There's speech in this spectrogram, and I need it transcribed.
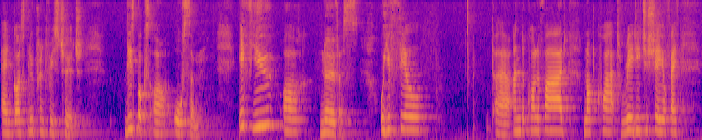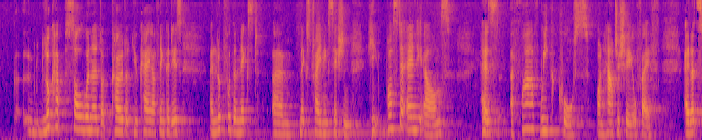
and God's Blueprint for His Church. These books are awesome. If you are nervous or you feel uh, underqualified, not quite ready to share your faith, look up soulwinner.co.uk, I think it is, and look for the next um, next training session. He, Pastor Andy Elms has a five week course on how to share your faith. And it's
